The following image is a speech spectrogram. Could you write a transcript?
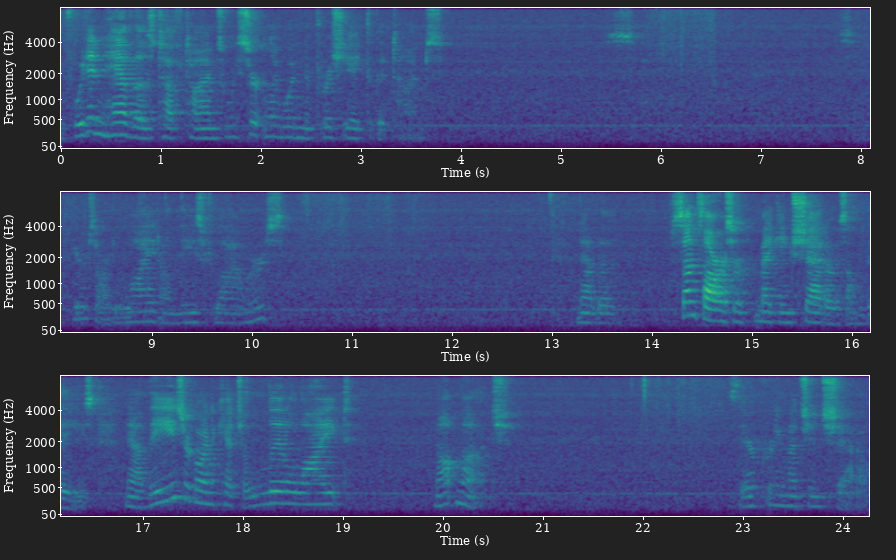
if we didn't have those tough times, we certainly wouldn't appreciate the good times. So, so here's our light on these flowers. Now the sunflowers are making shadows on these. Now these are going to catch a little light, not much. They're pretty much in shadow.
